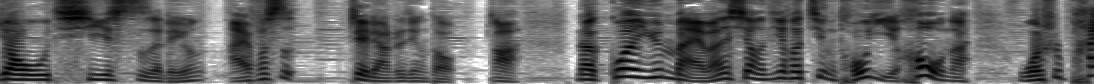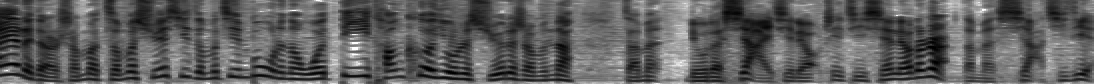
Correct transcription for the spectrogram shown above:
幺七四零 f 四这两只镜头啊。那关于买完相机和镜头以后呢，我是拍了点什么？怎么学习？怎么进步的呢？我第一堂课又是学的什么呢？咱们留到下一期聊。这期先聊到这儿，咱们下期见。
